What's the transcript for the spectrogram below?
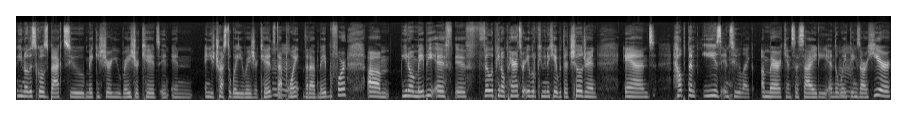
you know, this goes back to making sure you raise your kids in, in and you trust the way you raise your kids. That point that I've made before. Um, you know, maybe if if Filipino parents were able to communicate with their children and help them ease into like American society and the way things are here.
